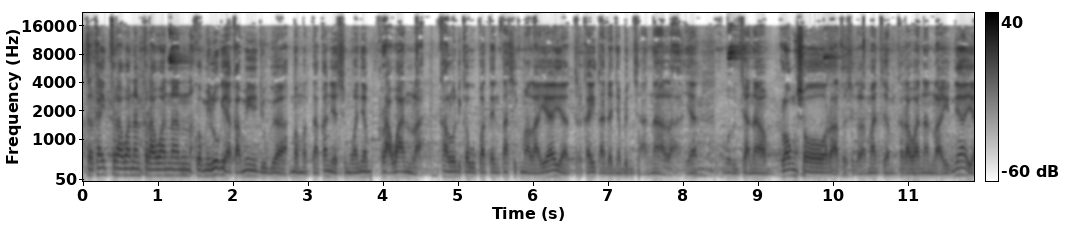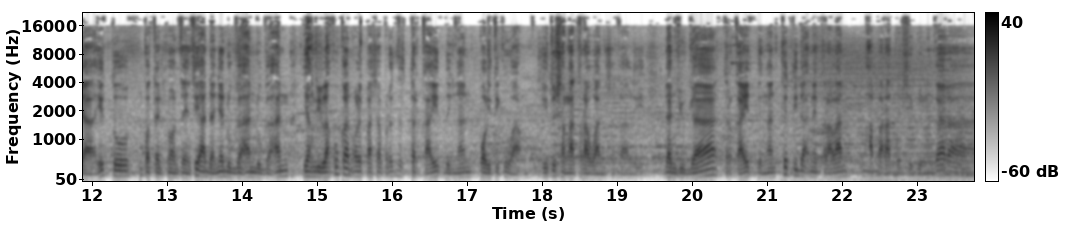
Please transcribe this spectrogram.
Terkait kerawanan-kerawanan pemilu ya kami juga memetakan ya semuanya rawan lah. Kalau di Kabupaten Tasikmalaya ya terkait adanya bencana lah ya. Bencana longsor atau segala macam kerawanan lainnya ya itu potensi-potensi adanya dugaan-dugaan yang dilakukan oleh pasar terkait dengan politik uang. Itu sangat rawan sekali. Dan juga terkait dengan ketidaknetralan aparatur sipil negara.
